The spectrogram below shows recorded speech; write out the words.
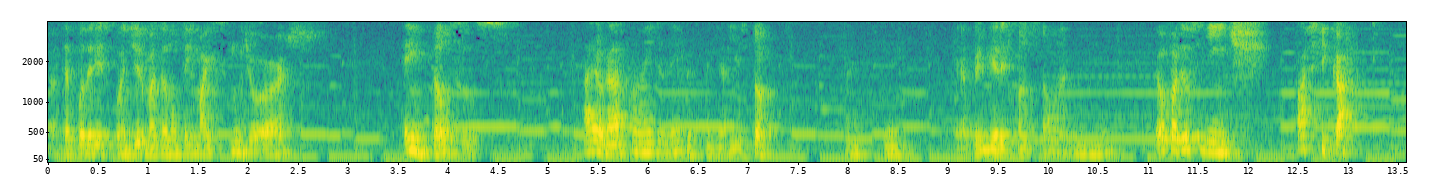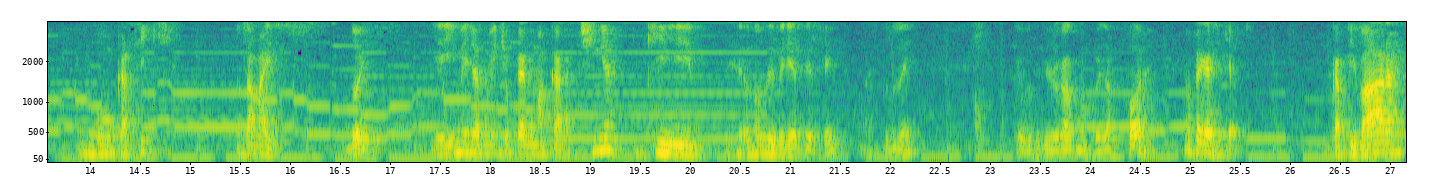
eu até poderia expandir, mas eu não tenho mais índios. Então, sus. Ah, eu gasto um índiozinho pra expandir. Isto Ah, é a primeira expansão, né? Uhum. Eu vou fazer o seguinte: pacificar com o cacique, andar mais dois, e aí imediatamente eu pego uma cartinha que eu não deveria ter feito, mas tudo bem. Porque eu vou ter que jogar alguma coisa fora. Vamos pegar esse aqui, ó. Capivara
